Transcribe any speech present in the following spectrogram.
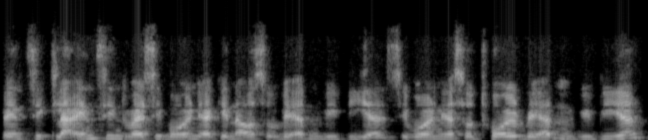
wenn sie klein sind, weil sie wollen ja genauso werden wie wir. Sie wollen ja so toll werden wie wir.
